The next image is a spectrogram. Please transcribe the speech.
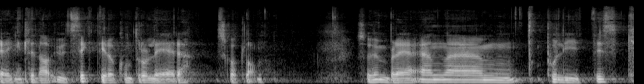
egentlig da utsikt til å kontrollere Skottland. Så hun ble en eh, politisk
